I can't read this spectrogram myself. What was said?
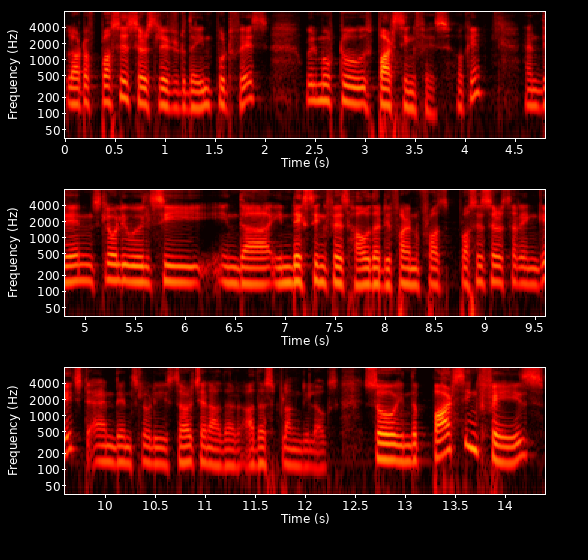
lot of processors related to the input phase. We'll move to parsing phase okay? And then slowly we will see in the indexing phase how the different processors are engaged and then slowly search and other other splunk logs so in the parsing phase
